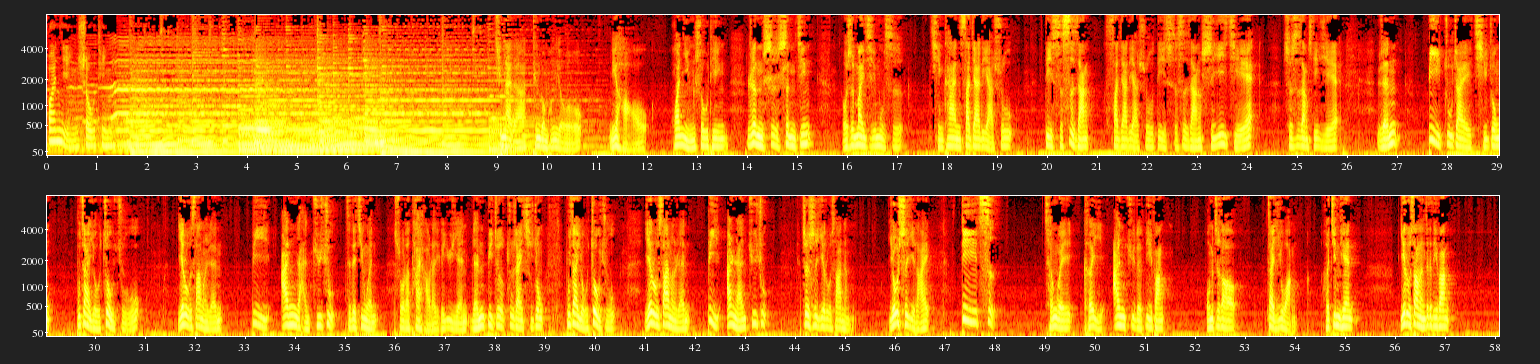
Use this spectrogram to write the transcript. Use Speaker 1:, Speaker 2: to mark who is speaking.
Speaker 1: 欢迎收听。
Speaker 2: 亲爱的听众朋友，你好，欢迎收听认识圣经，我是麦基牧师，请看撒加利亚书第十四章。撒加利亚书第十四章十一节，十四章十一节，人必住在其中，不再有咒诅；耶路撒冷人必安然居住。这些经文说的太好了，一个预言：人必就住在其中，不再有咒诅；耶路撒冷人必安然居住。这是耶路撒冷有史以来第一次成为。可以安居的地方，我们知道，在以往和今天，耶路撒冷这个地方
